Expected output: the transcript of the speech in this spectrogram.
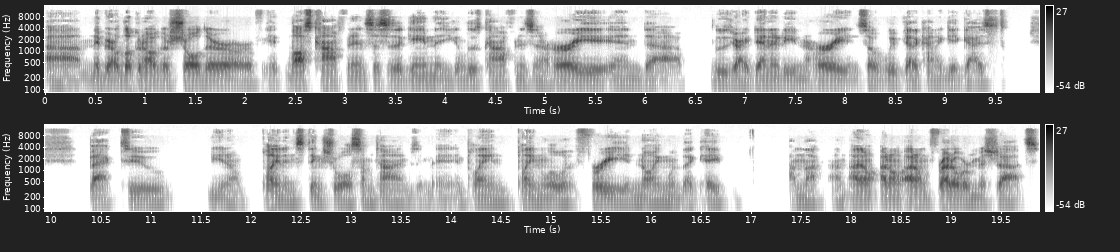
um, maybe are looking over their shoulder or lost confidence. This is a game that you can lose confidence in a hurry and uh, lose your identity in a hurry. And so we've got to kind of get guys back to you know playing instinctual sometimes and, and playing playing a little bit free and knowing when like hey I'm not I'm, I don't I don't I don't fret over missed shots.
